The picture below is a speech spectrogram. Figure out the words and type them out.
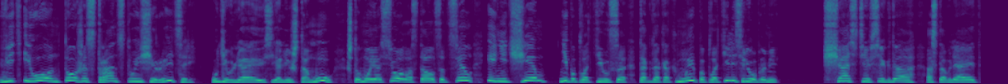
«Ведь и он тоже странствующий рыцарь. Удивляюсь я лишь тому, что мой осел остался цел и ничем не поплатился, тогда как мы поплатились ребрами. Счастье всегда оставляет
